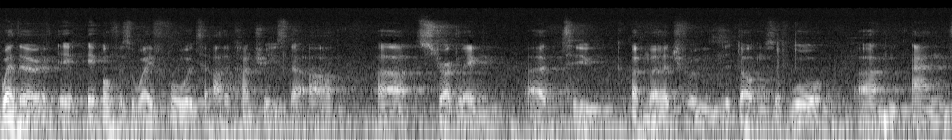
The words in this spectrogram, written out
whether it, it, offers a way forward to other countries that are uh, struggling uh, to emerge from the darkness of war um, and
